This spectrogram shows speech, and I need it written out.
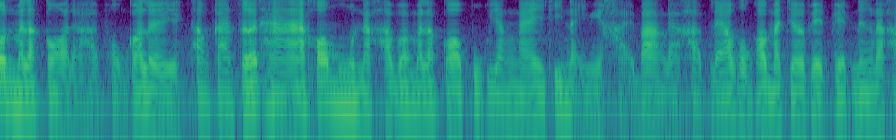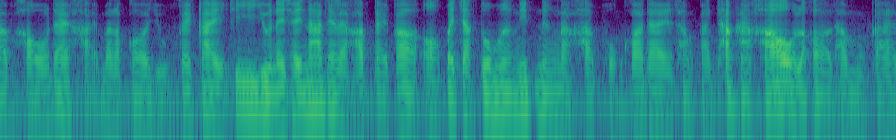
ต้นมะละกอนะครับผมก็เลยทำการเซิร์ชหาข้อมูลนะครับว่ามะละกอปลูกยังไงที่ไหนมีขายบ้างนะครับ แล้วผมก็มาเจอเพจเพจหนึ่งนะครับเขาได้ขายมะละกออยู่ใกล้ ๆ ที่อยู่ในชัยนาทนี่แหละครับ แต่ก็ออกไปจากตัวเมืองนิดนึงนะครับ ผมก็ได้ทำการทักหาเขาแล้วก็ทำการ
